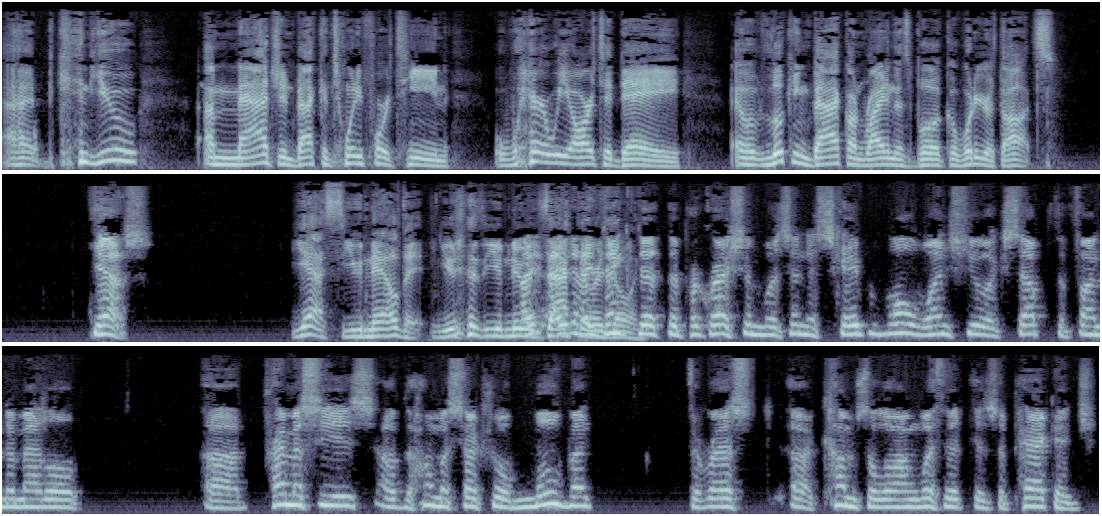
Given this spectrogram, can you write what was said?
Uh, can you imagine back in 2014 where we are today? Uh, looking back on writing this book, what are your thoughts? Yes. Yes, you nailed it. You you knew exactly. I, I, I think that the progression was inescapable once you accept the fundamental premises of the homosexual movement. The rest uh, comes along with it as a package.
